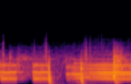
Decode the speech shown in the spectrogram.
うん。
